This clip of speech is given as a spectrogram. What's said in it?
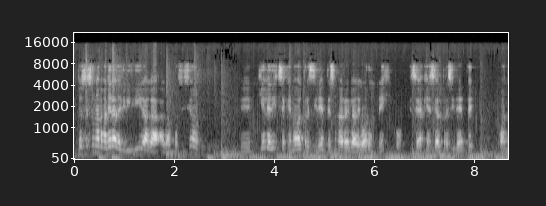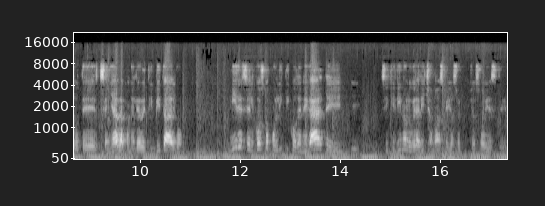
Entonces es una manera de dividir a la, oposición. Eh, ¿Quién le dice que no al presidente? Es una regla de oro en México. Sea quien sea el presidente, cuando te señala con el dedo y te invita a algo, mides el costo político de negarte y, si Quirino le hubiera dicho, no, es que yo soy, yo soy este,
